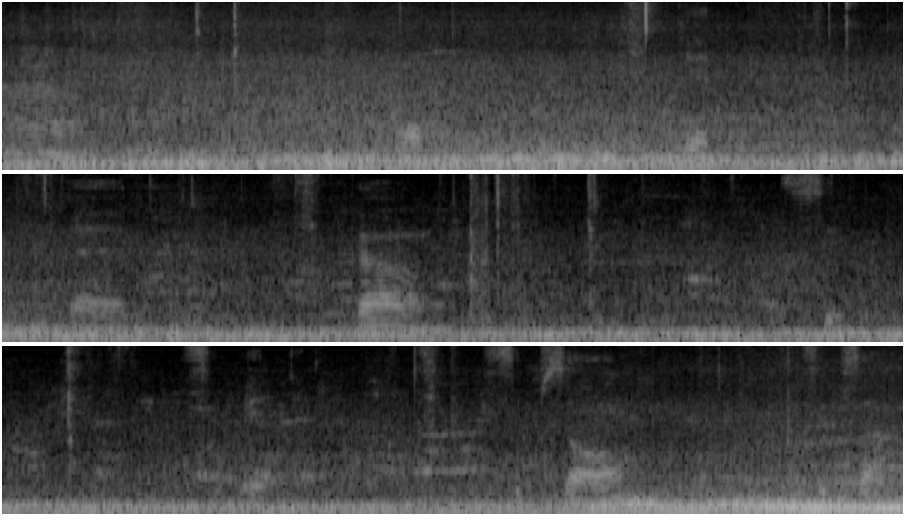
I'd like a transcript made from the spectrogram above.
ห้า สองสิบสาม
